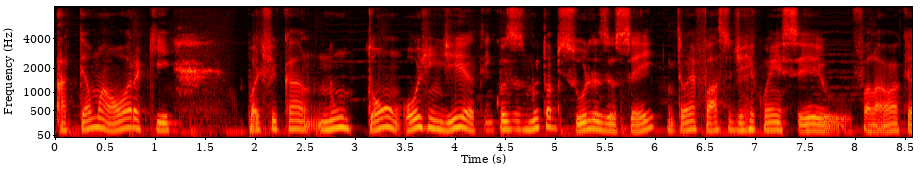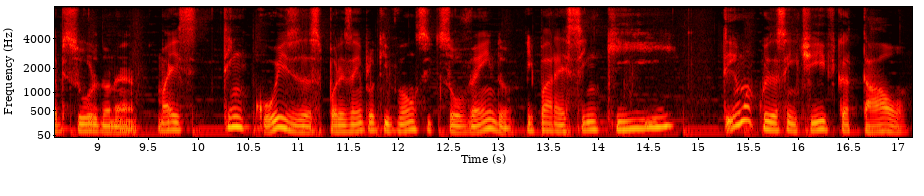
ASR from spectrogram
até uma hora que pode ficar num tom. Hoje em dia tem coisas muito absurdas, eu sei, então é fácil de reconhecer, falar, ó, oh, que absurdo, né? Mas tem coisas, por exemplo, que vão se dissolvendo e parecem que tem uma coisa científica tal,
